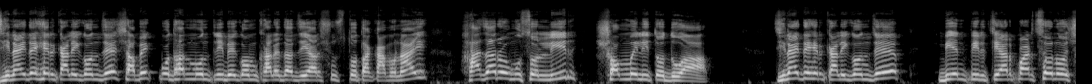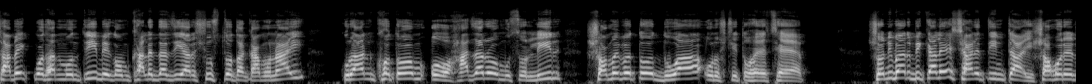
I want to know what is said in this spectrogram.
ঝিনাইদহের কালীগঞ্জে সাবেক প্রধানমন্ত্রী বেগম খালেদা জিয়ার সুস্থতা কামনায় হাজারো মুসল্লির সম্মিলিত দোয়া। ঝিনাইদহের কালীগঞ্জে বিএনপির চেয়ারপারসন ও সাবেক প্রধানমন্ত্রী বেগম খালেদা জিয়ার সুস্থতা কামনায় কুরআন খতম ও হাজারো মুসল্লির সমবেত দোয়া অনুষ্ঠিত হয়েছে। শনিবার বিকালে সাড়ে তিনটায় শহরের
